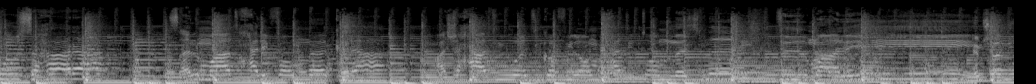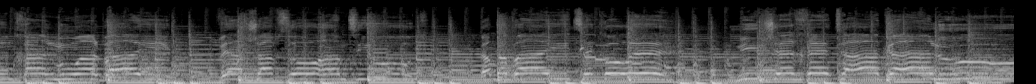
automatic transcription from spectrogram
ونهار وسهارة سلمات حليفهم مكرا عشحات وتكفي لهم حديتهم مزماري تمالي. هم شنين خالمو البايت ועכשיו זו המציאות, גם בבית זה קורה, נמשכת הגלות.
